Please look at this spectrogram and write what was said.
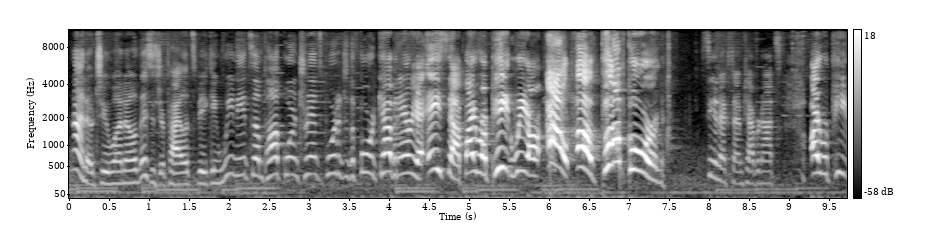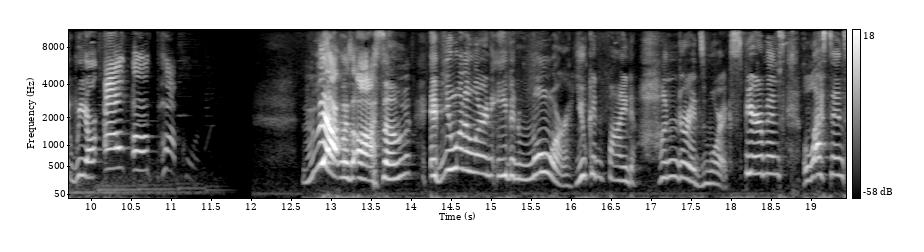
90210, this is your pilot speaking. We need some popcorn transported to the forward cabin area ASAP. I repeat, we are out of popcorn. See you next time, Tabernauts. I repeat, we are out of popcorn. That was awesome. If you want to learn even more, you can find hundreds more experiments, lessons,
